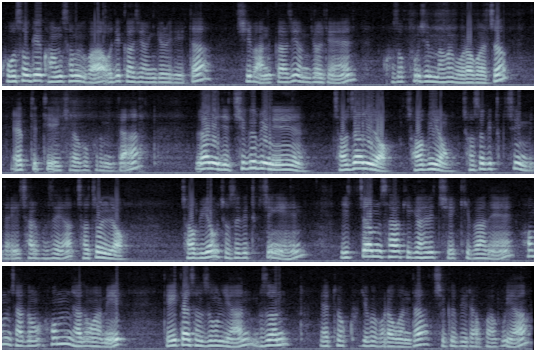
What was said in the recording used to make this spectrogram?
고속의 광섬유가 어디까지 연결이 되어 있다? 집 안까지 연결된 고속 통신망을 뭐라고 하죠? FTTH라고 부릅니다. 그 다음에 이제 ZigBee는 저전력, 저비용, 저속의 특징입니다. 잘 보세요. 저전력, 저비용, 저속의 특징인 2.4GHz 기반의 홈 자동, 홈 자동화 및 데이터 전송을 위한 무선 네트워크 기업을 뭐라고 한다? 지급이라고 하고요.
